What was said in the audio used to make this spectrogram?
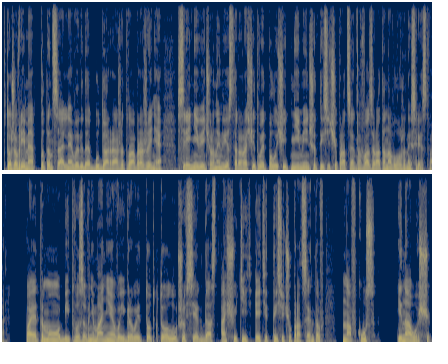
В то же время потенциальная выгода будоражит воображение. Средний венчурный инвестор рассчитывает получить не меньше 1000% возврата на вложенные средства. Поэтому битву за внимание выигрывает тот, кто лучше всех даст ощутить эти 1000% на вкус и на ощупь.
